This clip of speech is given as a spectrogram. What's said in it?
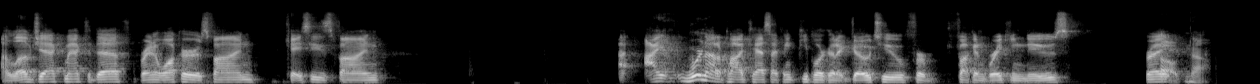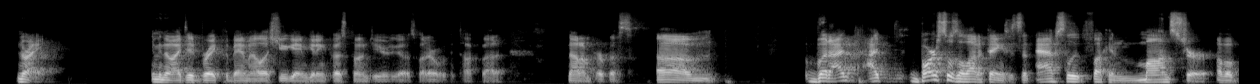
I love Jack Mac to death. Brandon Walker is fine. Casey's fine. I, I we're not a podcast. I think people are going to go to for fucking breaking news, right? Oh no. Right. Even though I did break the Bama LSU game getting postponed two years ago, it's whatever we can talk about it. Not on purpose. Um, but I, I Barstool's a lot of things. It's an absolute fucking monster of a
